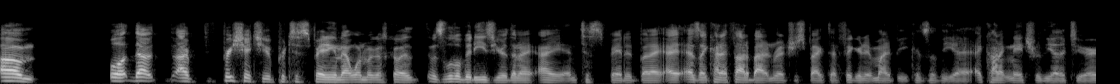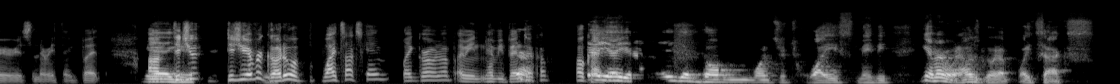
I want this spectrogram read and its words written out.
um, well, that I appreciate you participating in that one because it was a little bit easier than I, I anticipated. But I, I, as I kind of thought about it in retrospect, I figured it might be because of the uh, iconic nature of the other two areas and everything. But um, yeah, did you did you ever go to a White Sox game like growing up? I mean, have you been yeah. to a couple? Okay. Yeah, yeah, yeah. I get once or twice, maybe. Yeah, I remember when I was growing up, White Sox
